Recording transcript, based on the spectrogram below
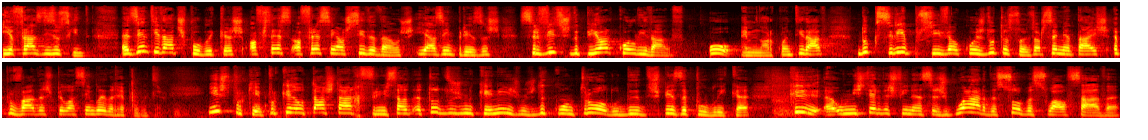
E a frase diz o seguinte: as entidades públicas oferecem aos cidadãos e às empresas serviços de pior qualidade ou em menor quantidade do que seria possível com as dotações orçamentais aprovadas pela Assembleia da República. Isto porquê? Porque o tal está a referir-se a, a, todos os mecanismos de controlo de despesa pública que uh, o Ministério das Finanças guarda sob a sua alçada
